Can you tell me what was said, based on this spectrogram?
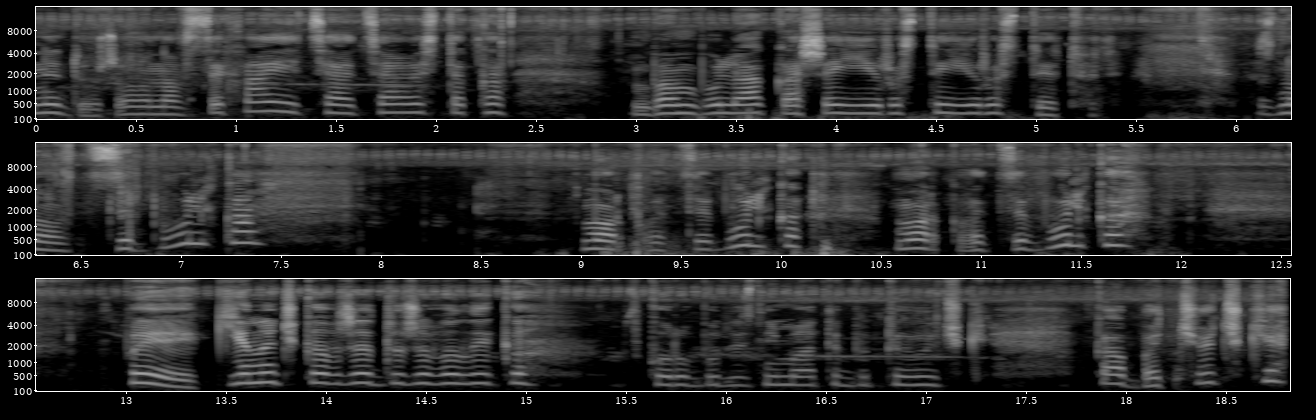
не дуже. Вона всихається, а ця ось така бамбуляка, ще їй рости і рости тут. Знов цибулька. Морква цибулька, морква цибулька. Пекіночка вже дуже велика. Скоро буду знімати бутилочки. Кабачочки,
